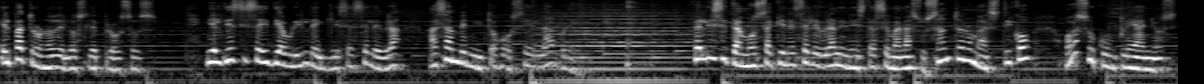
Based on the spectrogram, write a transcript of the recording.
el patrono de los leprosos. Y el 16 de abril la iglesia celebra a San Benito José Labre. Felicitamos a quienes celebran en esta semana su santo nomástico o su cumpleaños.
